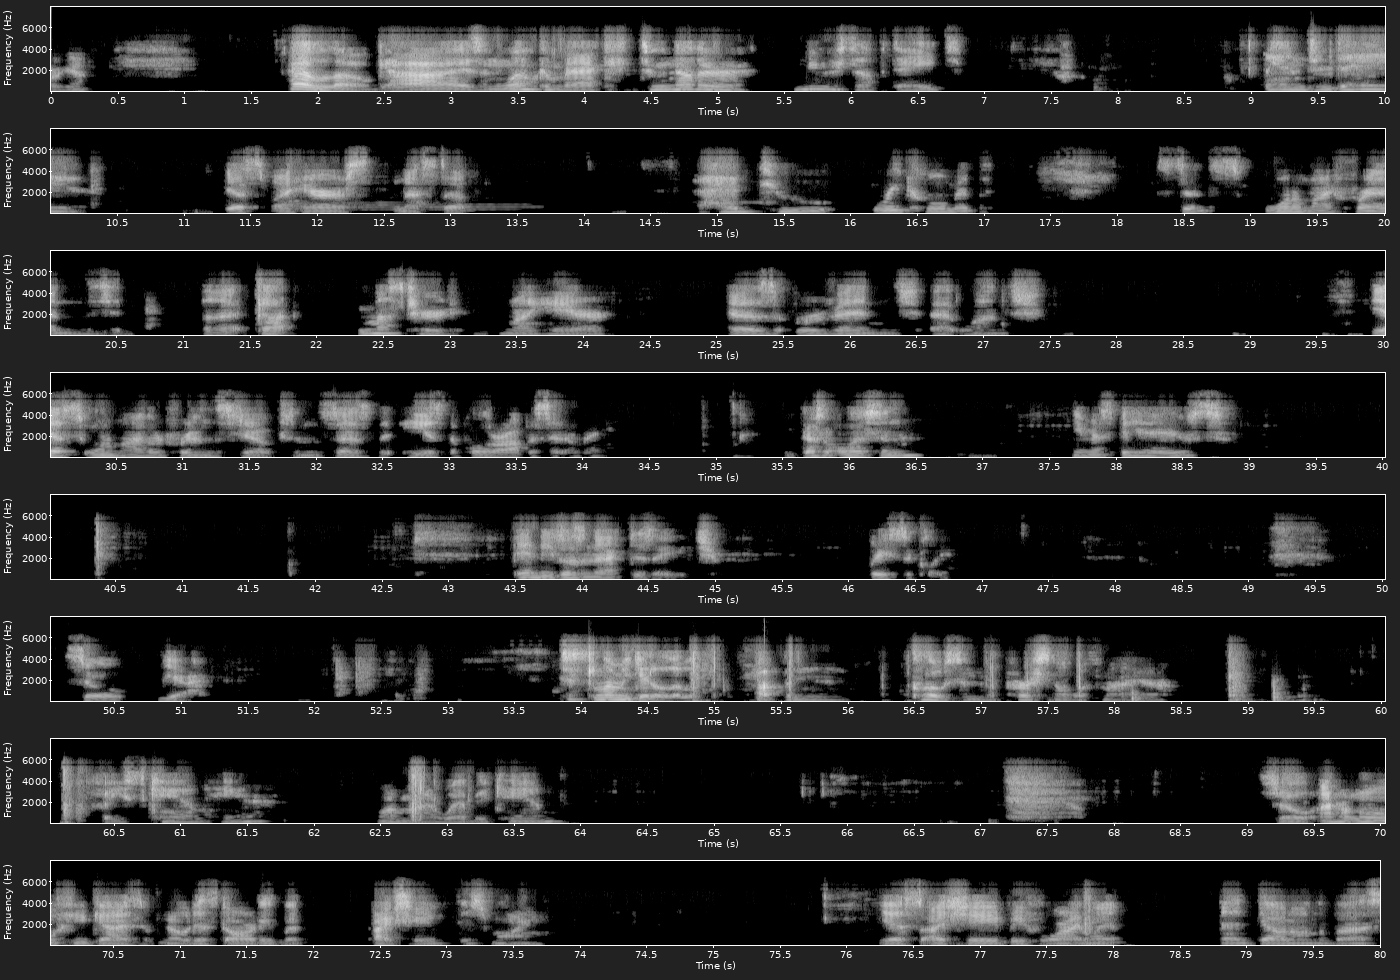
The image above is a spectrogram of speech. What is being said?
Okay. Hello, guys, and welcome back to another news update. And today, yes, my hair is messed up. I had to recomb it since one of my friends uh, got mustard in my hair as revenge at lunch. Yes, one of my other friends jokes and says that he is the polar opposite of me. He doesn't listen. He misbehaves. And he doesn't act his age. Basically. So, yeah. Just let me get a little up and close and personal with my uh, face cam here, or my webcam. So, I don't know if you guys have noticed already, but I shaved this morning. Yes, I shaved before I went and got on the bus.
